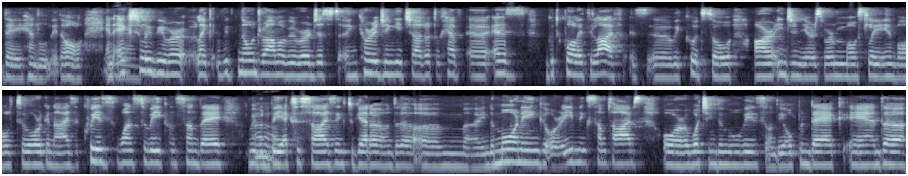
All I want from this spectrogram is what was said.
they handled it all and yeah. actually we were like with no drama we were just encouraging each other to have uh, as good quality life as uh, we could so our engineers were mostly involved to organize a quiz once a week on sunday we oh. would be oh. exercising together on the um, uh, in the morning or evening sometimes or watching the movies on the open deck and uh,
